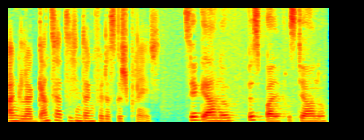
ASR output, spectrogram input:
Angela, ganz herzlichen Dank für das Gespräch. Sehr gerne. Bis bald, Christiane.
